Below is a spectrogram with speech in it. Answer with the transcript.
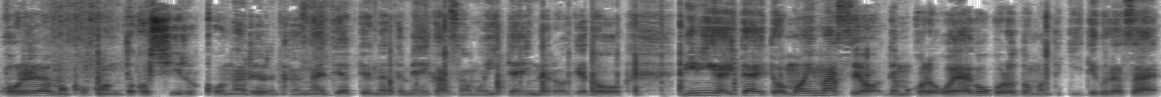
俺らもここのとこシールこうなるように考えてやってんだってメーカーさんも言いたいんだろうけど、耳が痛いと思いますよ。でもこれ親心と思って聞いてください。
